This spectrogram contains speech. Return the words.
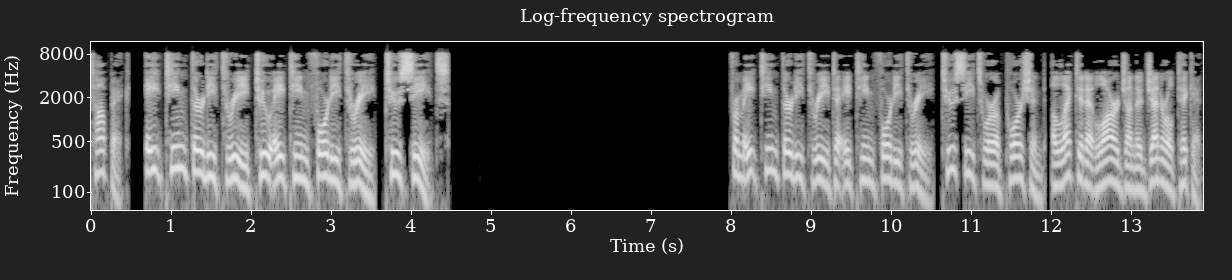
Topic: 1833 to 1843, 2 seats. From 1833 to 1843, two seats were apportioned, elected at large on a general ticket.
